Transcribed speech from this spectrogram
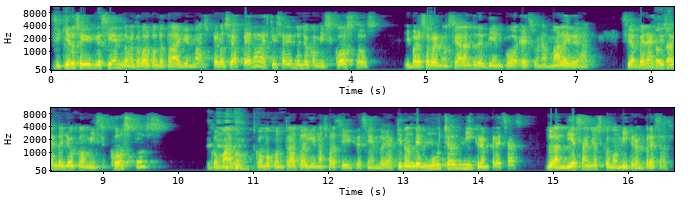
Si quiero seguir creciendo, me toca contratar a alguien más. Pero si apenas estoy saliendo yo con mis costos, y por eso renunciar antes de tiempo es una mala idea. Si apenas estoy saliendo yo con mis costos, ¿cómo hago? ¿Cómo contrato a alguien más para seguir creciendo? Y aquí donde muchas microempresas duran 10 años como microempresas,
